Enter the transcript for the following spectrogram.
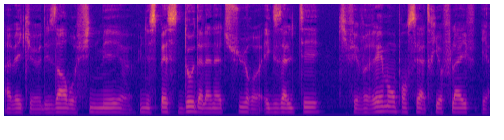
avec euh, des arbres filmés, euh, une espèce d'ode à la nature euh, exaltée qui fait vraiment penser à Tree of Life et à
